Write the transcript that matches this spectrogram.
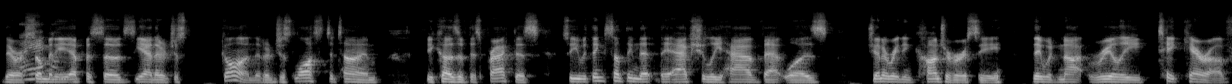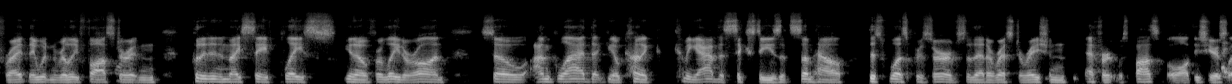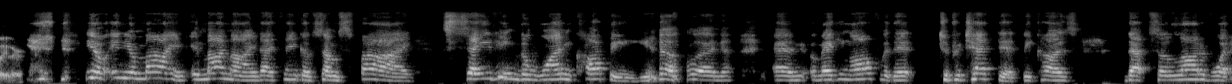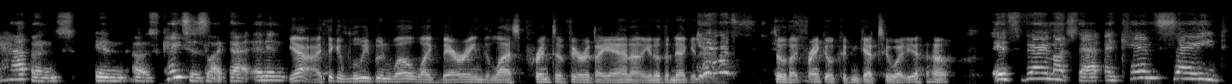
there are I so am. many episodes, yeah, that are just gone, that are just lost to time because of this practice. So you would think something that they actually have that was generating controversy, they would not really take care of, right? They wouldn't really foster it and put it in a nice, safe place, you know, for later on. So I'm glad that you know, kind of coming out of the '60s, that somehow this was preserved so that a restoration effort was possible all these years later. you know, in your mind, in my mind, I think of some spy saving the one copy, you know, and and making off with it to protect it because that's a lot of what happens in uh, cases like that. And in Yeah, I think of Louis Buñuel like burying the last print of Viridiana, you know, the negative, yes, so that Franco couldn't get to it. You know, it's very much that. And Ken saved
